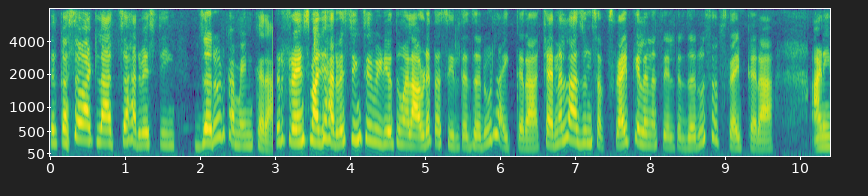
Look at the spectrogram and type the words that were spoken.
तर कसं वाटलं आजचं हार्वेस्टिंग जरूर कमेंट करा. तर फ्रेंड्स माझे हार्वेस्टिंगचे व्हिडिओ तुम्हाला आवडत असतील तर जरूर लाईक करा. चॅनलला अजून सबस्क्राईब केलं नसेल तर जरूर सबस्क्राईब करा. आणि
